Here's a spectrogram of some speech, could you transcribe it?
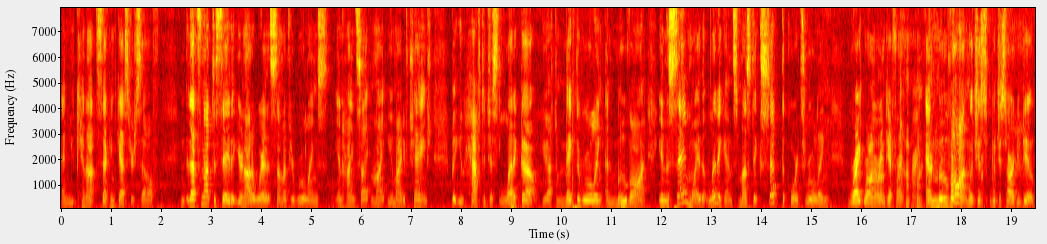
and you cannot second guess yourself. That's not to say that you're not aware that some of your rulings, in hindsight, might you might have changed, but you have to just let it go. You have to make the ruling and move on. In the same way that litigants must accept the court's ruling, right, wrong, or indifferent, Right. and move on, which is which is hard to do.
